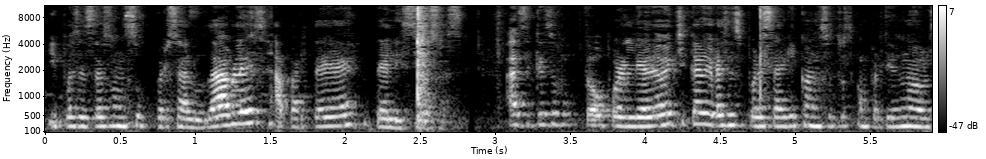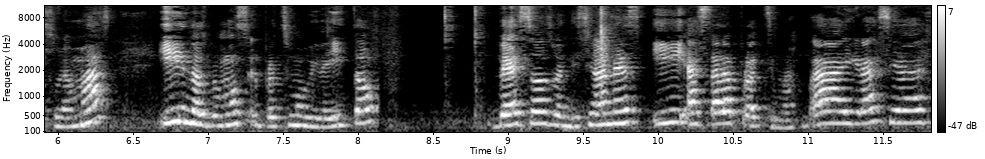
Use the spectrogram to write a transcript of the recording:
y pues estas son súper saludables, aparte de deliciosas. Así que eso fue todo por el día de hoy chicas, gracias por estar aquí con nosotros compartiendo una dulzura más y nos vemos el próximo videito. Besos, bendiciones y hasta la próxima. Bye, gracias.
